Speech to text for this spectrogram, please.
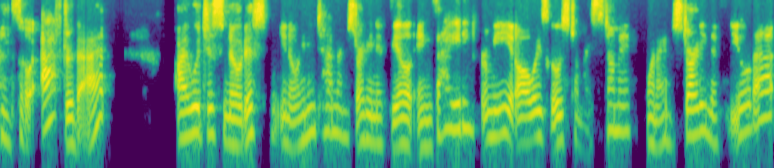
And so after that, I would just notice, you know, anytime I'm starting to feel anxiety, for me, it always goes to my stomach. When I'm starting to feel that,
